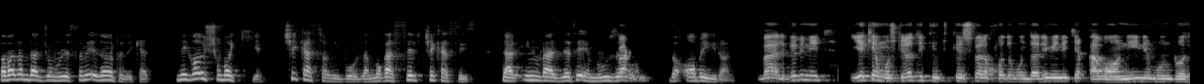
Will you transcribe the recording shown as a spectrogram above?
و بعدم در جمهوری اسلامی ادامه پیدا کرد. نگاه شما کیه؟ چه کسانی بردن؟ مقصر چه کسی است در این وضعیت امروز بله. به آب ایران؟ بله ببینید یکی مشکلاتی که تو کشور خودمون داریم اینه که قوانینمون رو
